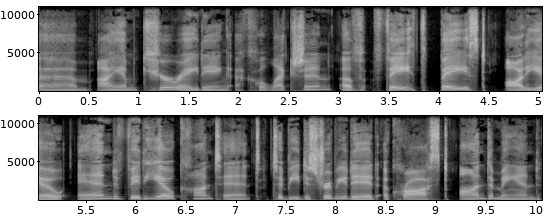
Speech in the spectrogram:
um, I am curating a collection of faith based audio and video content to be distributed across on demand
